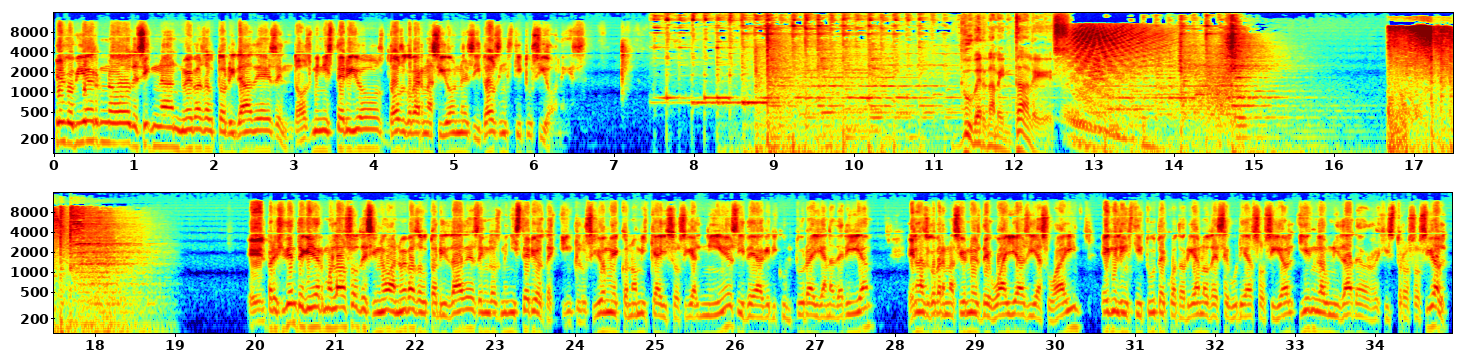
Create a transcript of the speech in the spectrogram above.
El gobierno designa nuevas autoridades en dos ministerios, dos gobernaciones y dos instituciones. Gubernamentales. El presidente Guillermo Lazo designó a nuevas autoridades en los ministerios de Inclusión Económica y Social NIES y de Agricultura y Ganadería, en las gobernaciones de Guayas y Azuay, en el Instituto Ecuatoriano de Seguridad Social y en la Unidad de Registro Social.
